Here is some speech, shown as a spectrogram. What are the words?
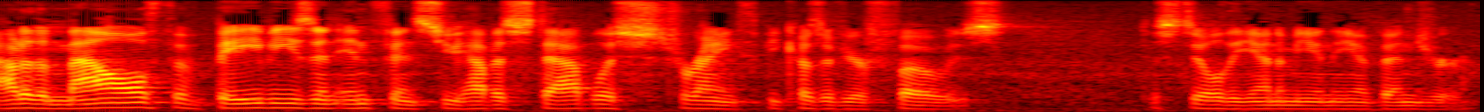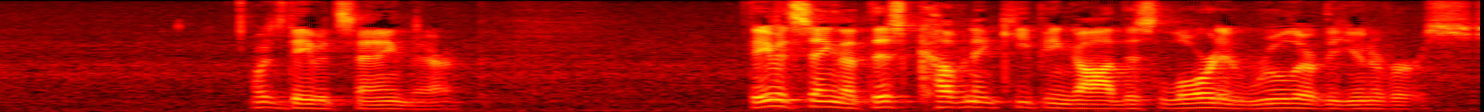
Out of the mouth of babies and infants, you have established strength because of your foes to still the enemy and the avenger. What is David saying there? David's saying that this covenant keeping God, this Lord and ruler of the universe,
